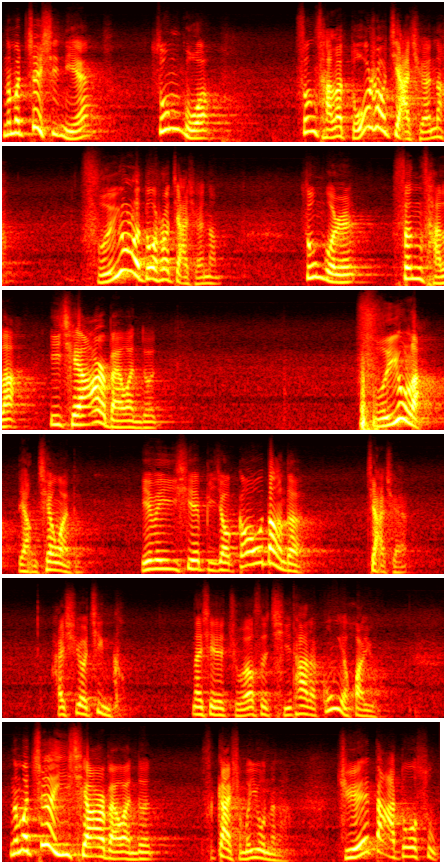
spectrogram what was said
那么这些年，中国生产了多少甲醛呢？使用了多少甲醛呢？中国人生产了一千二百万吨，使用了两千万吨，因为一些比较高档的甲醛，还需要进口，那些主要是其他的工业化用。那么这一千二百万吨是干什么用的呢？绝大多数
